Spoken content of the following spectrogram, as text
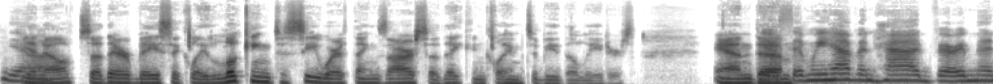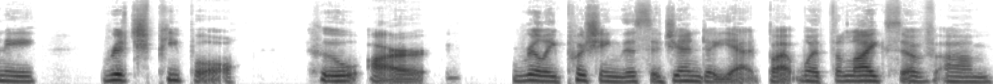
Yeah. You know, so they're basically looking to see where things are so they can claim to be the leaders. And yes, um, and we haven't had very many rich people who are really pushing this agenda yet. But with the likes of um,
